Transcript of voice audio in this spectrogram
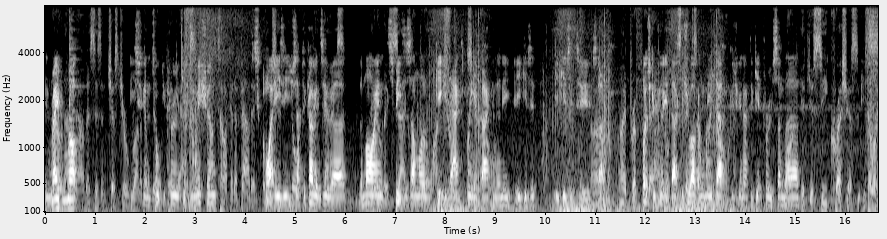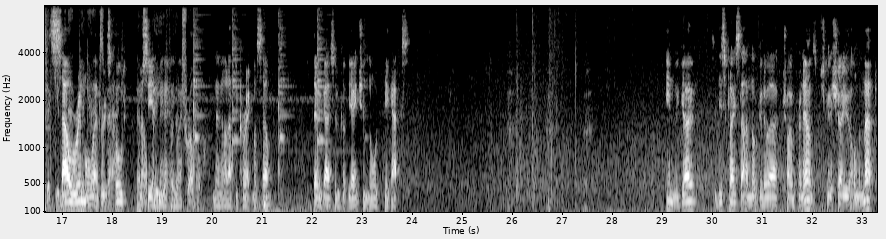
in Raven Rock, this isn't just your he's going to talk you through, give you the mission. It's quite easy. You just have to go into uh, the mine, speak to someone, get his axe, bring it back, and then he, he gives it he gives it to you. So uh, I prefer once you completed that, because you are going to need that, because you're going to have to get through some. Uh, if you see Crescius, tell him to give or whatever it's called. We'll see in a minute anyway. Trouble. And then I'll have to correct myself. There we go. So we've got the ancient Nord pickaxe. In we go to this place that I'm not going to uh, try and pronounce. I'm just going to show you on the map.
